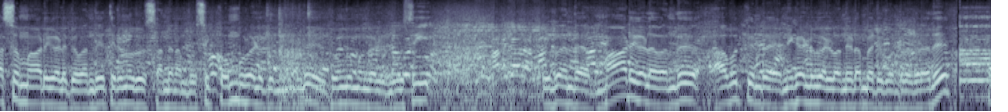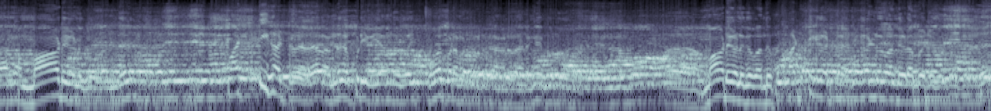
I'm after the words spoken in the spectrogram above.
பசு மாடுகளுக்கு வந்து திருநூறு சந்தனம் பூசி கொம்புகளுக்கு வந்து குங்குமங்கள் பூசி இப்போ இந்த மாடுகளை வந்து அவுக்கின்ற நிகழ்வுகள் வந்து இடம்பெற்று கொண்டிருக்கிறது. காரணம் மாடுகளுக்கு வந்து பட்டி கட்டுறத வந்து எப்படி வியந்து போய் புகைப்படம் எடுத்துருக்காங்க பாருங்க இப்போ மாடுகளுக்கு வந்து பட்டி கட்டுற நிகழ்வு வந்து இடம்பெற்று கொண்டிருக்கிறது.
